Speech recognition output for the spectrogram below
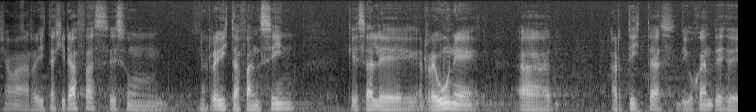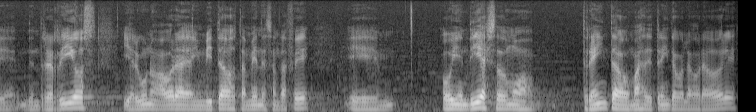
Se llama Revista Jirafas, es una revista fanzine que sale, reúne a artistas, dibujantes de, Entre Ríos y algunos ahora invitados también de Santa Fe. Eh, hoy en día somos 30 o más de 30 colaboradores.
